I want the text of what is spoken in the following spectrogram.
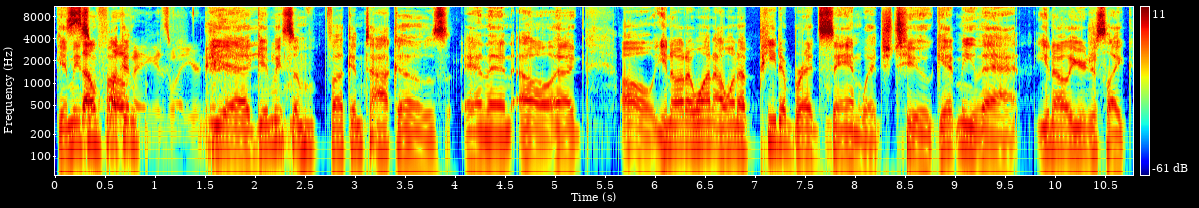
give me some fucking is what you're doing. yeah, give me some fucking tacos, and then oh, uh, oh, you know what I want? I want a pita bread sandwich too. Get me that. You know, you're just like,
